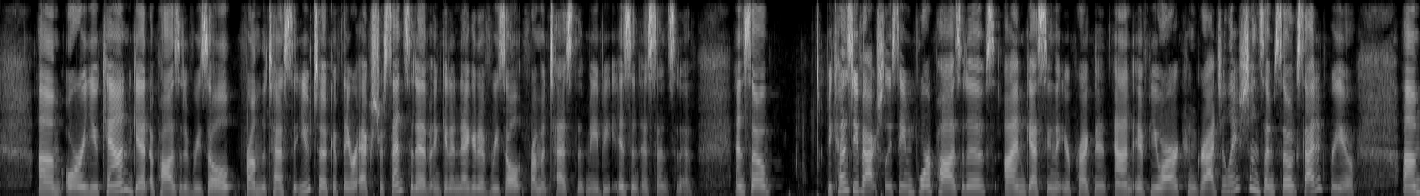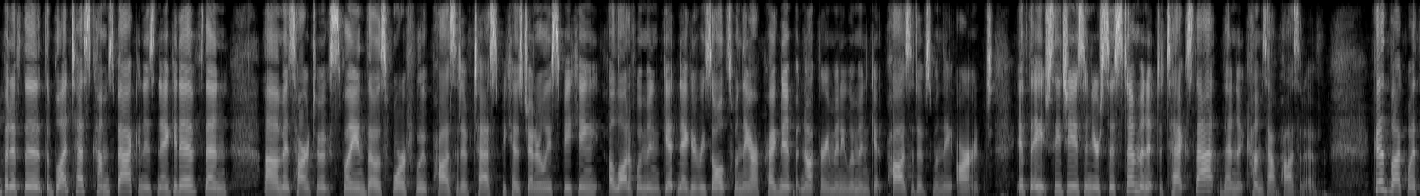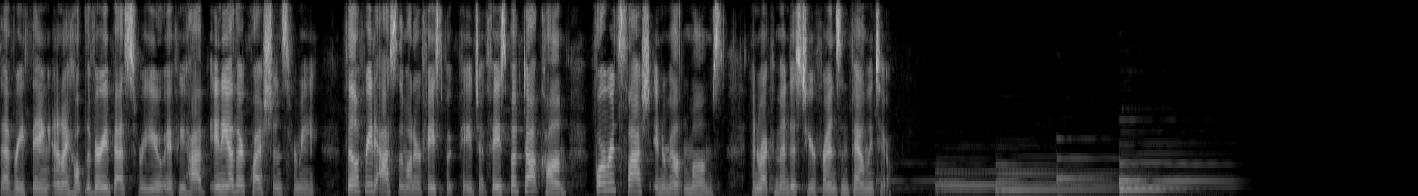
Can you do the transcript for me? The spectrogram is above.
Um, or you can get a positive result from the test that you took if they were extra sensitive and get a negative result from a test that maybe isn't as sensitive. And so because you've actually seen four positives, I'm guessing that you're pregnant. And if you are, congratulations. I'm so excited for you. Um, but if the, the blood test comes back and is negative, then um, it's hard to explain those four fluke positive tests because generally speaking, a lot of women get negative results when they are pregnant, but not very many women get positives when they aren't. If the HCG is in your system and it detects that, then it comes out positive. Good luck with everything, and I hope the very best for you. If you have any other questions for me, feel free to ask them on our Facebook page at facebook.com forward slash Intermountain Moms and recommend us to your friends and family too.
